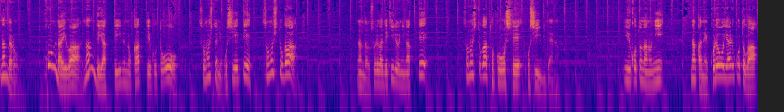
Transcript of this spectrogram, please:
なんだろう本来は何でやっているのかっていうことをその人に教えてその人がなんだろうそれができるようになってその人が得をしてほしいみたいないうことなのになんかねこれをやることが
